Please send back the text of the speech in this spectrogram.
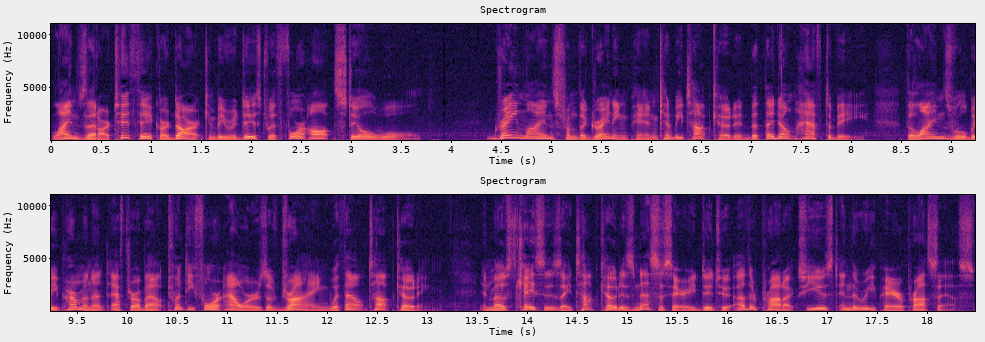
Lines that are too thick or dark can be reduced with 4-aught steel wool. Grain lines from the graining pen can be top coated, but they don't have to be. The lines will be permanent after about 24 hours of drying without top coating. In most cases, a top coat is necessary due to other products used in the repair process.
